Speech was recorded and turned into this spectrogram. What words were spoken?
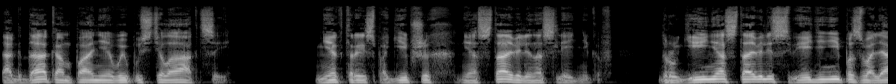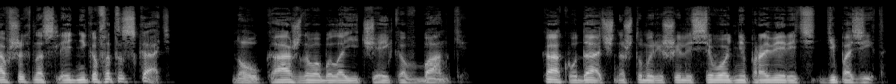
Тогда компания выпустила акции. Некоторые из погибших не оставили наследников, другие не оставили сведений, позволявших наследников отыскать. Но у каждого была ячейка в банке. Как удачно, что мы решили сегодня проверить депозит.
